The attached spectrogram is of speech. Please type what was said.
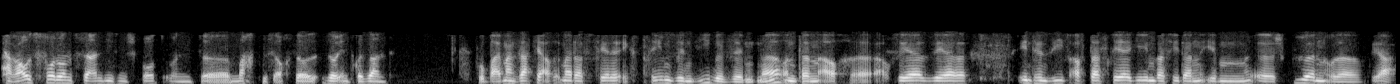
herausforderndste an diesem Sport und äh, macht es auch so, so interessant. Wobei man sagt ja auch immer, dass Pferde extrem sensibel sind, ne? Und dann auch äh, auch sehr sehr intensiv auf das reagieren, was sie dann eben äh, spüren oder ja.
